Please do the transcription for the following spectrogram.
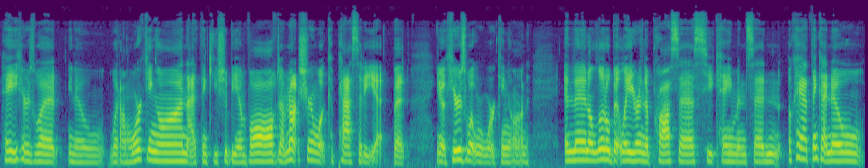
"Hey, here's what you know what I'm working on. I think you should be involved. I'm not sure in what capacity yet, but you know, here's what we're working on." And then a little bit later in the process, he came and said, "Okay, I think I know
